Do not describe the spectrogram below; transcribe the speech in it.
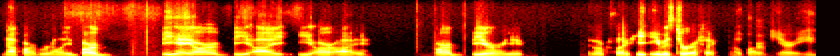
not Barbarelli, Barb, B A R B I E R I, Barbieri. It looks like he, he was terrific. Oh, Barbieri.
